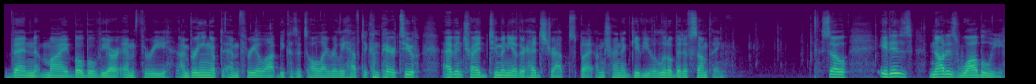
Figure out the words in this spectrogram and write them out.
than my Bobo VR M3. I'm bringing up the M3 a lot because it's all I really have to compare to. I haven't tried too many other head straps, but I'm trying to give you a little bit of something. So it is not as wobbly.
